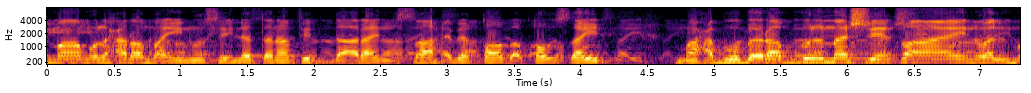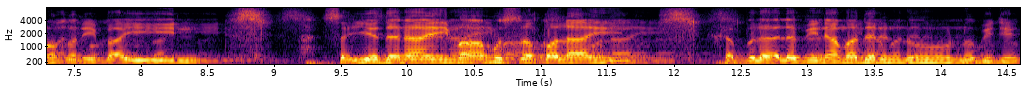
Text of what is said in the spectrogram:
ইমামুল হারামাইন, ওসিলাতানা ফিদ দারাইন, সাহেব কাবা কাউসাইন, মাহবুব রব্বুল মাশরিকাইন ওয়াল মাগরিবাইন। সৈয়দনা ইমাম সকলাইন রব্বুল আলামিন আমাদের নূর নবীজির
